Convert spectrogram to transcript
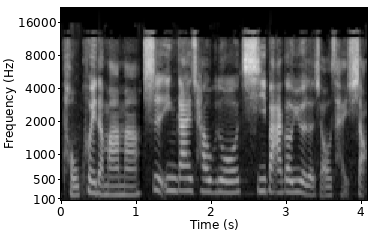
头盔的妈妈，是应该差不多七八个月的时候才上。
